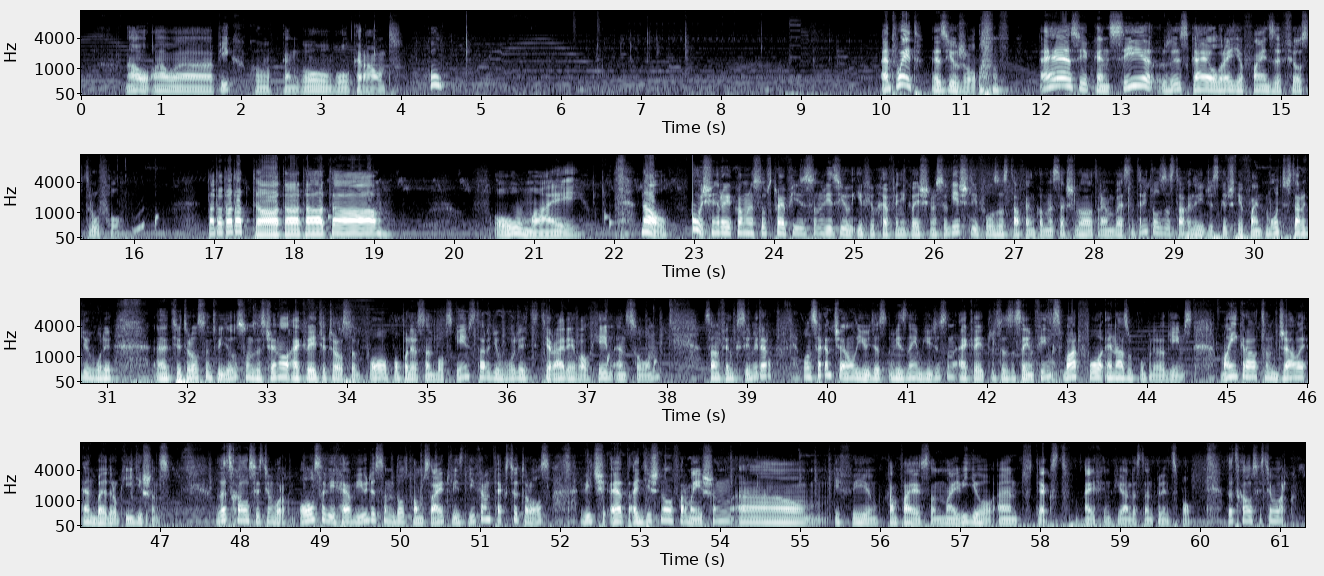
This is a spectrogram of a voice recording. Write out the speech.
Now our pig can go walk around. Cool. And wait, as usual. as you can see, this guy already finds the first truffle. Ta ta ta ta ta ta ta ta. Oh my. Now, watching, rate, comment, subscribe, use on with you. If you have any questions or suggestions, leave all the stuff in comment section below. Try my best to read all the stuff in the video description. You find more to Stardew Valley uh, tutorials and videos on this channel. I create tutorials for popular sandbox games, Stardew Valley, Terraria, Valheim, and so on. Something similar. On second channel, Udis, with name Udisen, I create the same things, but for another popular games, Minecraft, Java, and Bedrock editions. That's how system works. Also we have udisen.com site with different text tutorials which add additional information uh, if we compare on my video and text. I think you understand principle. That's how system works.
